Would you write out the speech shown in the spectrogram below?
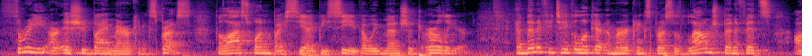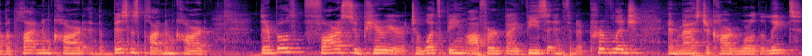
three are issued by American Express, the last one by CIBC that we mentioned earlier. And then if you take a look at American Express's lounge benefits on the Platinum card and the Business Platinum card, they're both far superior to what's being offered by Visa Infinite Privilege and MasterCard World Elite.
